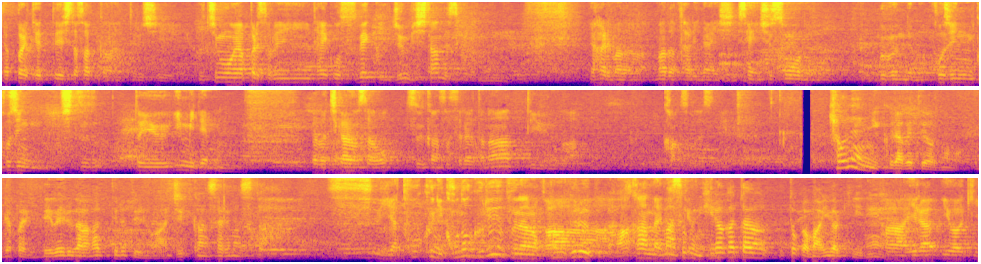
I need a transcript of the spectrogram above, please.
やっぱり徹底したサッカーをやってるしうちもやっぱりそれに対抗すべく準備したんですけどもやはりまだまだ足りないし選手層の部分でも個人個人質という意味でもやっぱ力の差を痛感させられたなっていう感想ですね。去年に比べてはもうやっぱりレベルが上がってるというのは実感されますか？いや特にこのグループなのかこのグループが。分かんないですけど、まあ、特に平方とか、まあ、いわきね。はい、いわき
